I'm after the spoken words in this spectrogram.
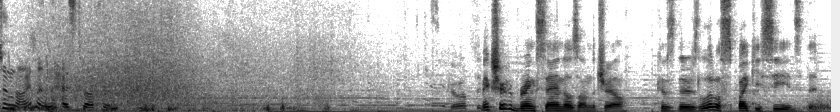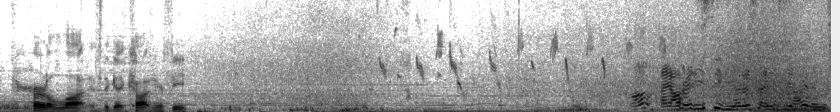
Let's go see Island has to offer. Go up the Make sure to bring sandals on the trail, because there's little spiky seeds that hurt a lot if they get caught in your feet. Well, I already see the other side of the island.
